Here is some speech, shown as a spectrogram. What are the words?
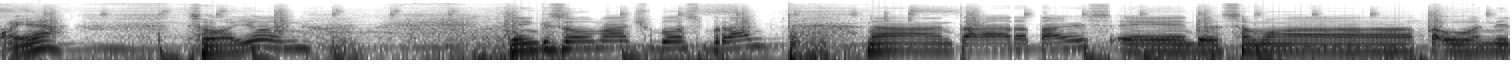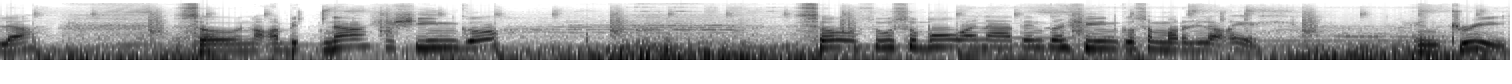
okay na. So, ayun. Thank you so much, Boss Brant ng Takara Tires and uh, sa mga tauhan nila. So, nakabit na si Shinko. So, susubukan natin tong Shinko sa Marilaki. In 3,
